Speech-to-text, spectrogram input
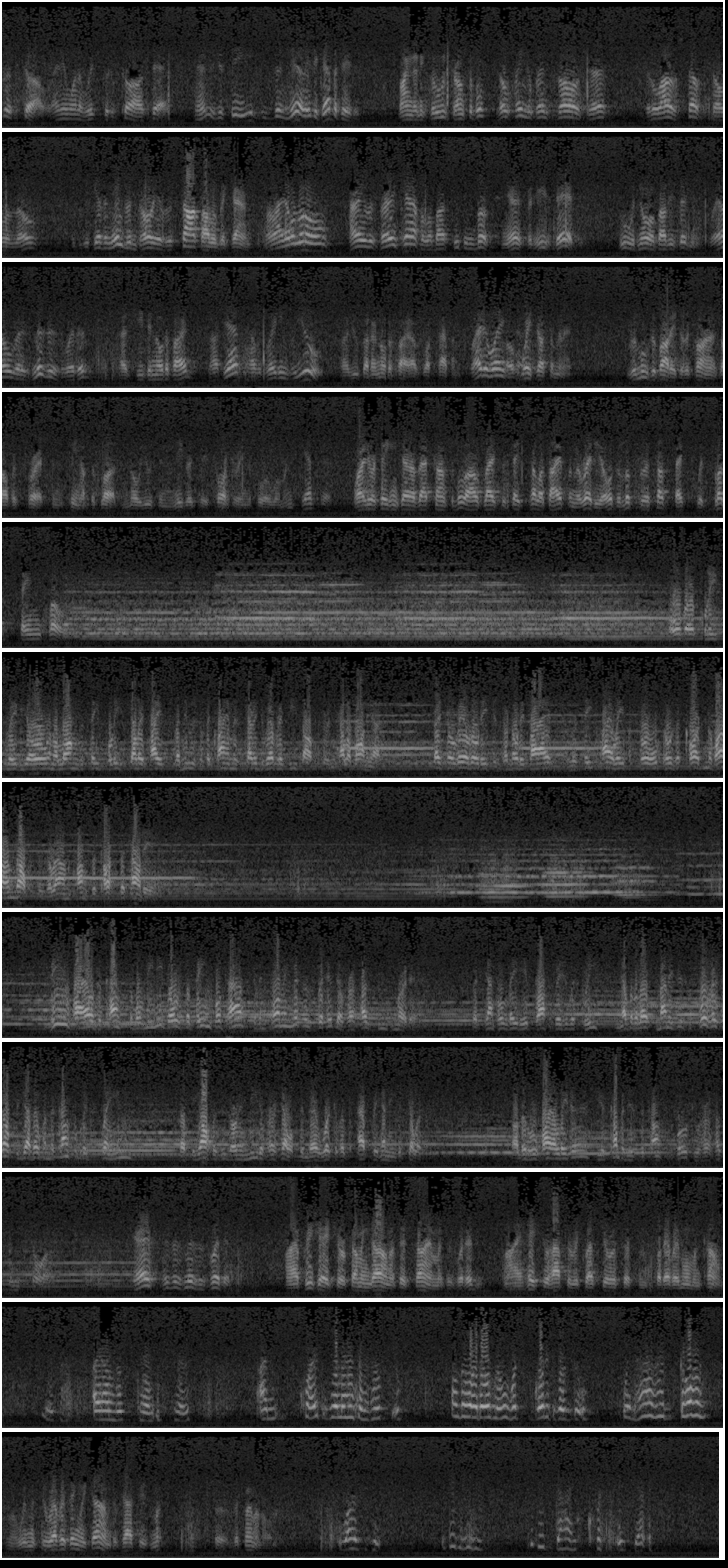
the skull, any one of which could have caused death. And as you see, he's been nearly decapitated. Find any clues, Constable? No fingerprints at all, sir. Been a lot of stuff stolen, though. If you get an inventory of the stock. Probably can. Well, I don't know. Harry was very careful about keeping books. Yes, but he's dead. Who would know about his business? Well, there's Mrs. Whitted. Has she been notified? Not yet. I was waiting for you. Well, you better notify us what's happened. Right away. Oh, sir. wait just a minute. Remove the body to the coroner's office first and clean up the blood. No use in needlessly torturing the poor woman. Yes, sir. While you're taking care of that, Constable, I'll flash the state teletype and the radio to look for a suspect with blood-stained clothes. Over police radio and along the state police teletypes, the news of the crime is carried to every peace officer in California. Special railroad agents are notified, and the state highway patrol throws a cordon of armed officers around Contra Costa County. Meanwhile, the constable Meany goes the painful task of informing Mrs. Whitted of her husband's murder. The gentle lady, prostrated with grief, nevertheless manages to pull herself together when the constable explains that the officers are in need of her help in their work of apprehending the killer. A little while later, she accompanies the constable to her husband's store. Sheriff, this is Mrs. Whitted. I appreciate your coming down at this time, Mrs. Whitted. I hate to have to request your assistance, but every moment counts. Yes, I, I understand, Sheriff. I'm quite willing to help you, although I don't know what good it will do when Harry's gone. Well, we must do everything we can to catch his mu- uh, the criminal. Was he? Did he? Did he die quickly, Jerry.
